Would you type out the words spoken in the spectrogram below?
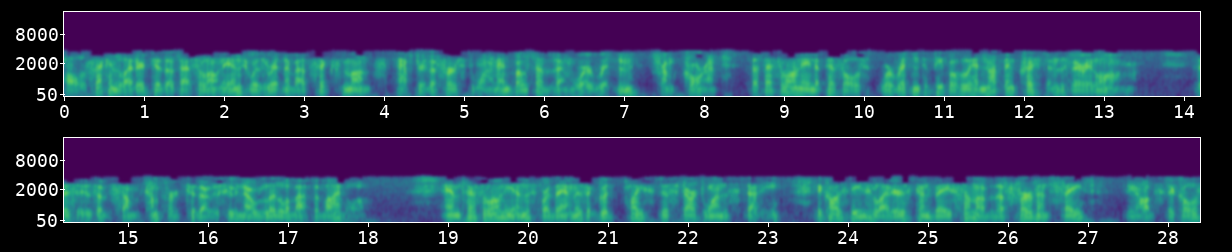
Paul's second letter to the Thessalonians was written about six months after the first one, and both of them were written from Corinth. The Thessalonian epistles were written to people who had not been Christians very long. This is of some comfort to those who know little about the Bible. And Thessalonians, for them, is a good place to start one's study because these letters convey some of the fervent faith, the obstacles,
